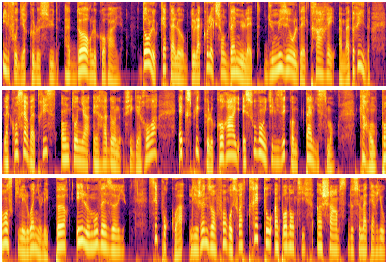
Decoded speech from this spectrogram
Il faut dire que le Sud adore le corail. Dans le catalogue de la collection d'amulettes du Museo del Trare à Madrid, la conservatrice Antonia Herradon Figueroa explique que le corail est souvent utilisé comme talisman, car on pense qu'il éloigne les peurs et le mauvais œil. C'est pourquoi les jeunes enfants reçoivent très tôt un pendentif, un charms de ce matériau.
